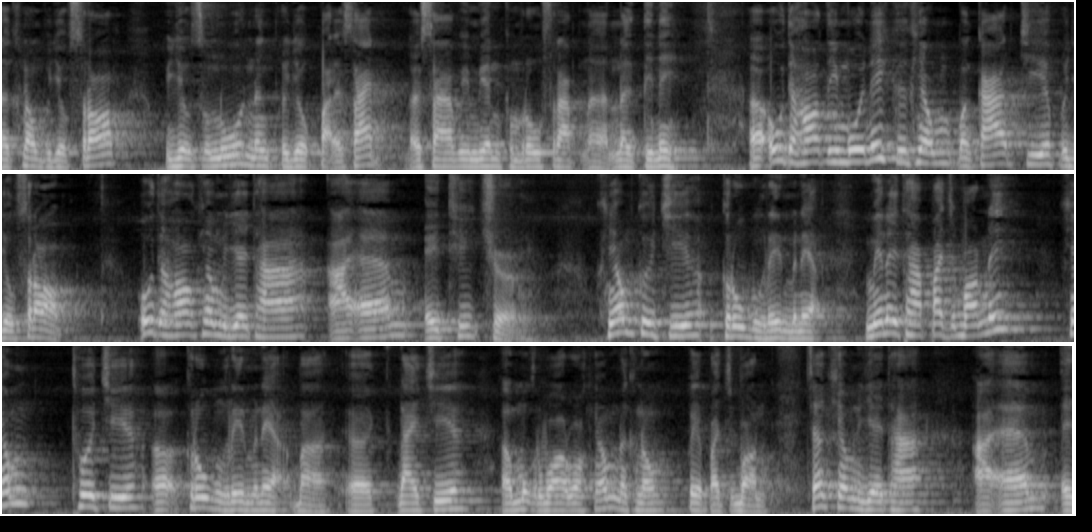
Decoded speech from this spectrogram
នៅក្នុងប្រយោគស្របប្រយោគសំណួរនិងប្រយោគបដិសេធដោយសារវាមានគំរូស្រាប់នៅទីនេះឧទាហរណ៍ទី1នេះគឺខ្ញុំបង្កើតជាប្រយោគស្របឧទាហរណ៍ខ្ញុំនិយាយថា I am a teacher ខ្ញុំគឺជាគ្រូបង្រៀនម្នាក់មានន័យថាបច្ចុប្បន្ននេះខ្ញុំធ្វើជាគ្រូបង្រៀនម្នាក់បាទដែលជាមុខរបររបស់ខ្ញុំនៅក្នុងពេលបច្ចុប្បន្នអញ្ចឹងខ្ញុំនិយាយថា I am a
